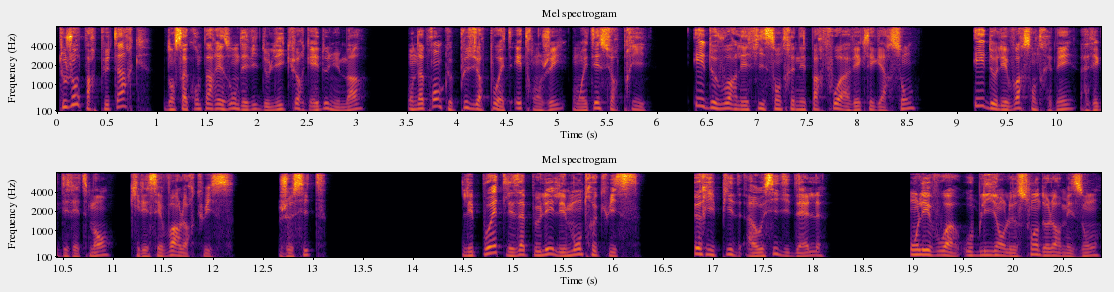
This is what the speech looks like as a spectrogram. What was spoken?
Toujours par Plutarque, dans sa comparaison des vies de Lycurgue et de Numa, on apprend que plusieurs poètes étrangers ont été surpris et de voir les filles s'entraîner parfois avec les garçons, et de les voir s'entraîner avec des vêtements qui laissaient voir leurs cuisses. Je cite Les poètes les appelaient les montre-cuisses. Euripide a aussi dit d'elles On les voit, oubliant le soin de leur maison,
